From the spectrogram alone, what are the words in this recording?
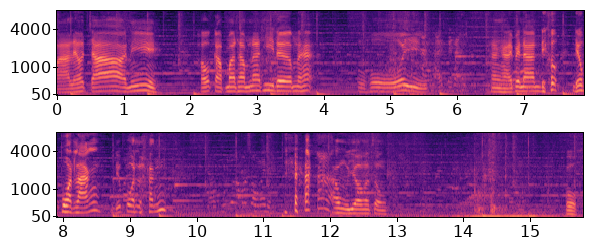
มาแล้วจ้านี่เขากลับมาทำหน้าที่เดิมนะฮะ โอ้โหยหายไปไหนห่างหายไปนานเดี๋ยว เดี๋ยวปวดหลัง เดี๋ยวปวดหลัง เอาผู้ย่อมาส่งเลยดิเอาหมูยอมาส่ง โอ้โห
